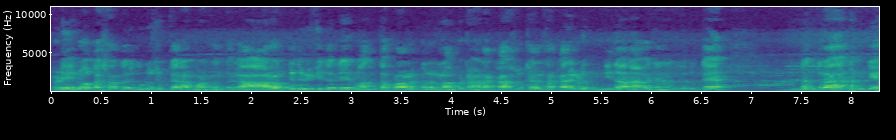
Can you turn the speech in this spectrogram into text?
ನೋಡಿ ರೋಗ ಗುರು ಸಂಚಾರ ಮಾಡಿದಾಗ ಆರೋಗ್ಯದ ವಿಷಯದಲ್ಲಿ ಏನು ಅಂತ ಪ್ರಾಬ್ಲಮ್ ಇರಲ್ಲ. ಬಟ್ ಹಣಕಾಸು, ಕೆಲಸ ಕಾರ್ಯಗಳು ನಿಧಾನ ಆಗೋ ಚಾನ್ಸಸ್ ಇರುತ್ತೆ ನಂತರ ನಮಗೆ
